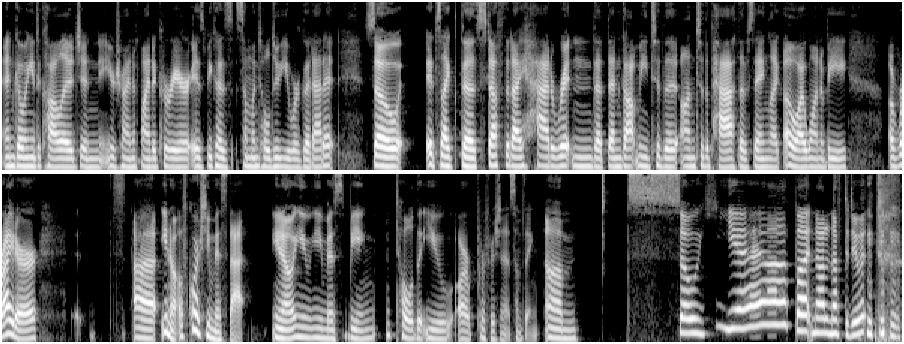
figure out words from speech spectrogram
and going into college and you're trying to find a career is because someone told you you were good at it. So it's like the stuff that I had written that then got me to the onto the path of saying like, oh, I want to be a writer. Uh, you know, of course you miss that you know you you miss being told that you are proficient at something um So yeah, but not enough to do it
